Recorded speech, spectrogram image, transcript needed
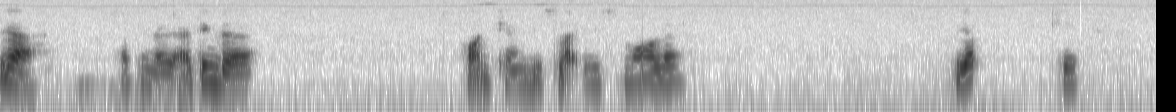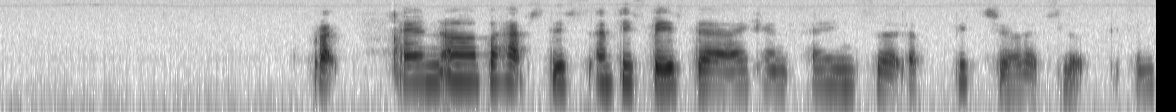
Yeah, something like that. I think the font can be slightly smaller. Yep. Okay. Right. And uh, perhaps this empty space there, I can insert a picture. Let's look and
